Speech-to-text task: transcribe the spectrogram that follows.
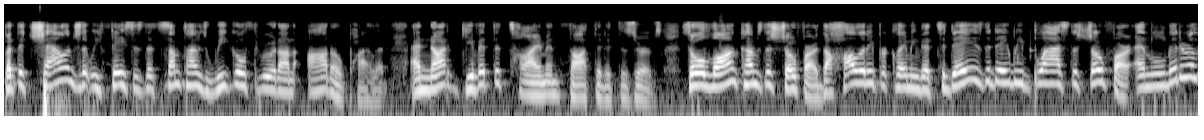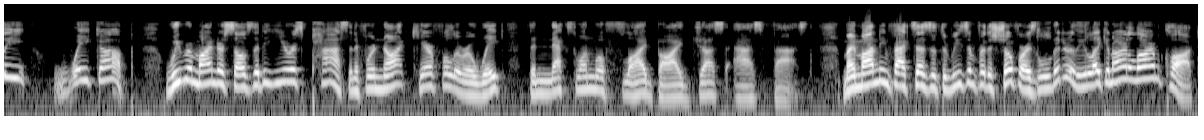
but the challenge that we face is that sometimes we go through it on autopilot and not give it the time and thought that it deserves. So along comes the shofar, the holiday proclaiming that today is the day we blast the shofar and literally wake up. We remind ourselves that a year has passed, and if we're not careful or awake, the next one will fly by just as fast. Maimonides, in fact, says that the reason for the shofar is literally like an alarm clock.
